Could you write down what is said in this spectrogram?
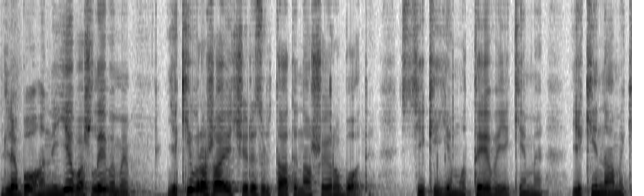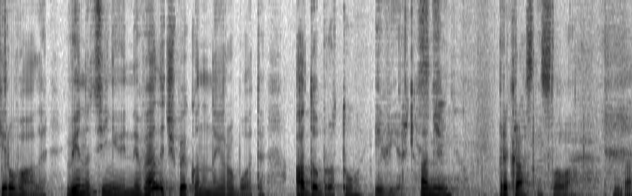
для Бога не є важливими, які вражаючі результати нашої роботи, стільки є мотиви, якими, які нами керували. Він оцінює не велич виконаної роботи, а доброту і вірність. Амінь. Прекрасні слова. Да.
